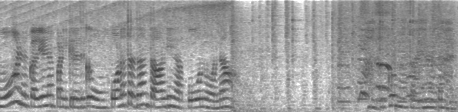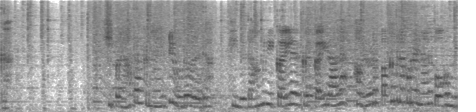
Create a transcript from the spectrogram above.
மோகனை கல்யாணம் பண்ணிக்கிறதுக்கு உன் பணத்தை தான் தாண்டி நான் போகணும்னா? அதுக்கும் நான் தயாரா தான் இருக்கேன். இப்ப ராதாக்கு நான் எப்படி உதவுறது? இந்த தாமினி கையில இருக்கிற கையால அவளோட பக்கத்துல கூட என்னால போக முடியாது.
